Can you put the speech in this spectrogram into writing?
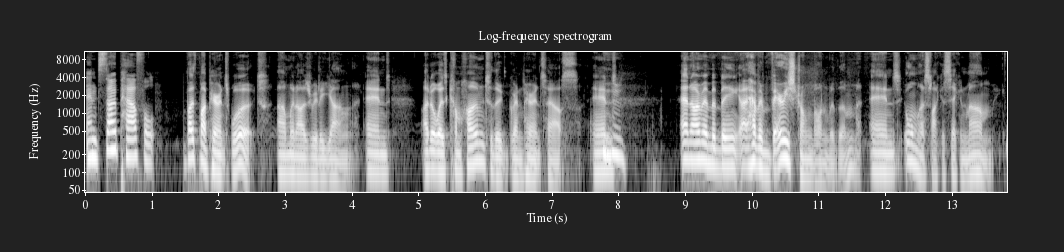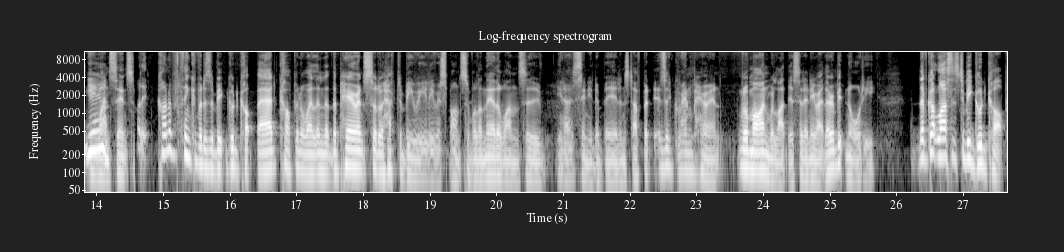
and so powerful. both my parents worked um, when I was really young, and I'd always come home to the grandparents' house, and Mm-hmm. And I remember being I have a very strong bond with them, and almost like a second mum in Yeah. one sense. But it, kind of think of it as a bit good cop, bad cop in a way, and that the parents sort of have to be really responsible, and they're the ones who you know send you to bed and stuff. But as a grandparent, well, mine were like this at any rate. They're a bit naughty. They've got license to be good cop,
